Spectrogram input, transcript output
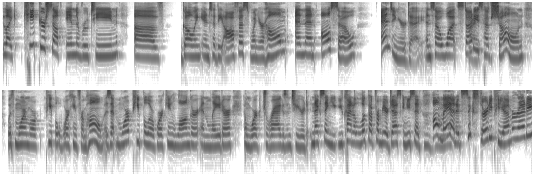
like, keep yourself in the routine of going into the office when you're home, and then also ending your day. And so, what studies right. have shown with more and more people working from home is that more people are working longer and later, and work drags into your day. Next thing you, you kind of look up from your desk and you said, oh, mm-hmm. "Oh man, it's six thirty p.m. already."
